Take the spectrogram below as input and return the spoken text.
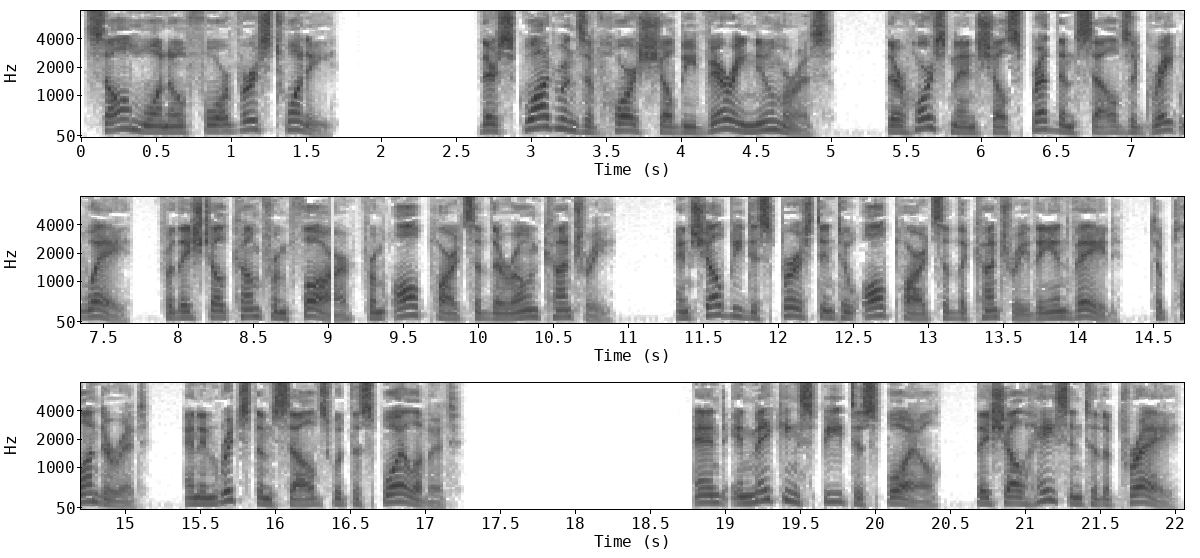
Psalm 104 verse 20. Their squadrons of horse shall be very numerous, their horsemen shall spread themselves a great way, for they shall come from far, from all parts of their own country, and shall be dispersed into all parts of the country they invade, to plunder it, and enrich themselves with the spoil of it. And in making speed to spoil, they shall hasten to the prey,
